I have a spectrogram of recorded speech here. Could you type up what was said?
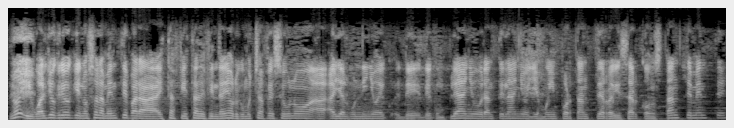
No, igual yo creo que no solamente para estas fiestas de fin de año, porque muchas veces uno hay algún niño de, cumpleaños durante el año y es muy importante revisar constantemente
